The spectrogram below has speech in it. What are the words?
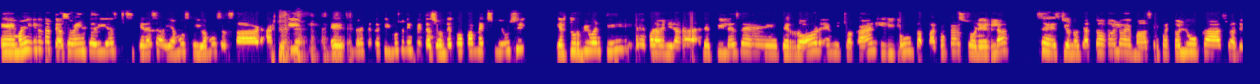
Eh, imagínate, hace 20 días ni siquiera sabíamos que íbamos a estar aquí. eh, recibimos una invitación de Copa Mex Music y el Tour Vivo en Ti eh, para venir a desfiles de terror en Michoacán y junto a Paco Castorela se gestionó ya todo lo demás, que fue Toluca, Ciudad de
